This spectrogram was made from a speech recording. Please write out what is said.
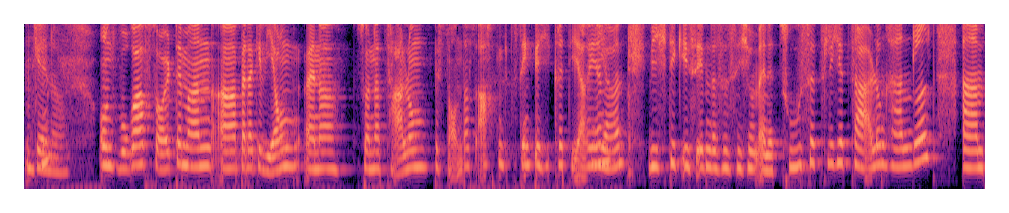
Mhm. Genau. Und worauf sollte man äh, bei der Gewährung einer so einer Zahlung besonders achten? Gibt es irgendwelche Kriterien? Ja, wichtig ist eben, dass es sich um eine zusätzliche Zahlung handelt. Ähm,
